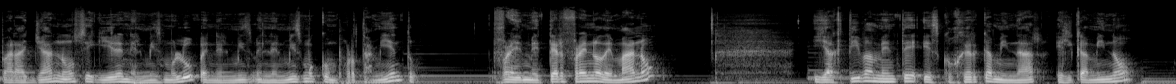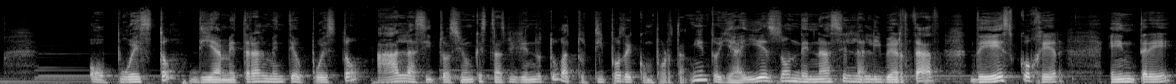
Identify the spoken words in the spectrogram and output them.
para ya no seguir en el mismo loop, en el mismo, en el mismo comportamiento. meter freno de mano y activamente escoger caminar el camino opuesto, diametralmente opuesto a la situación que estás viviendo tú, a tu tipo de comportamiento. Y ahí es donde nace la libertad de escoger entre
